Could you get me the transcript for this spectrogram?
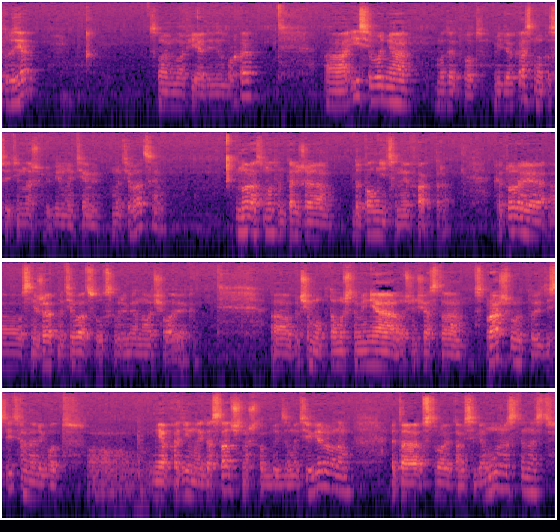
друзья! С вами вновь я, Денис Бурхар. А, и сегодня вот этот вот видеокаст мы посвятим нашей любимой теме мотивации, но рассмотрим также дополнительные факторы, которые а, снижают мотивацию у современного человека. А, почему? Потому что меня очень часто спрашивают, то есть действительно ли вот необходимо и достаточно, чтобы быть замотивированным, это встроить там себе мужественность,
